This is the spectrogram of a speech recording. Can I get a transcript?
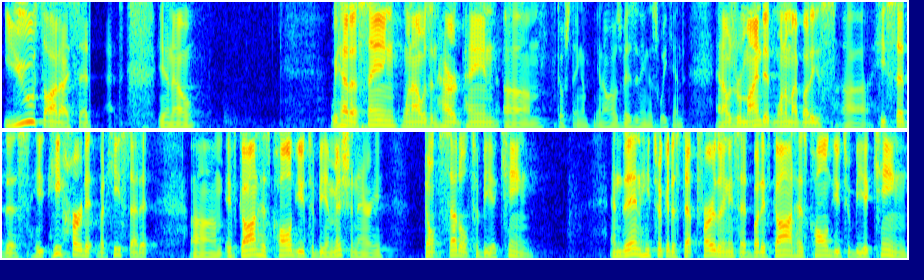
You thought I said that, you know. We had a saying when I was in Howard Payne, um, go Stingham, you know, I was visiting this weekend. And I was reminded, one of my buddies, uh, he said this. He, he heard it, but he said it. Um, if God has called you to be a missionary, don't settle to be a king. And then he took it a step further and he said, But if God has called you to be a king,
